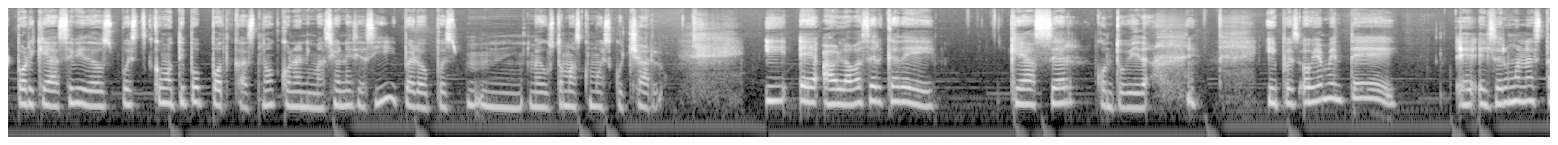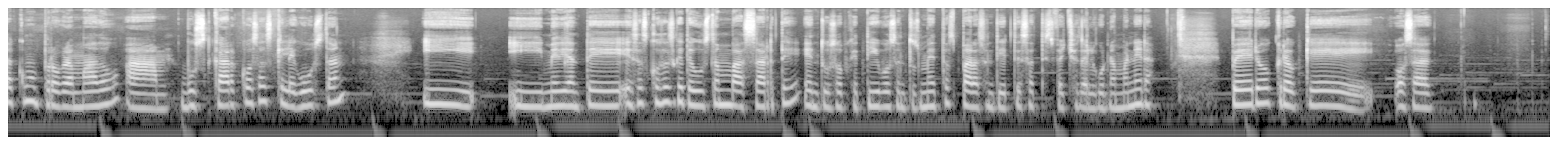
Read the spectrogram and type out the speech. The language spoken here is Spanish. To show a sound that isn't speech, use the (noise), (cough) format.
porque hace videos pues como tipo podcast, ¿no? Con animaciones y así, pero pues mm, me gusta más como escucharlo. Y eh, hablaba acerca de qué hacer con tu vida. (laughs) y pues obviamente el ser humano está como programado a buscar cosas que le gustan y, mediante esas cosas que te gustan basarte en tus objetivos, en tus metas para sentirte satisfecho de alguna manera. Pero creo que, o sea,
